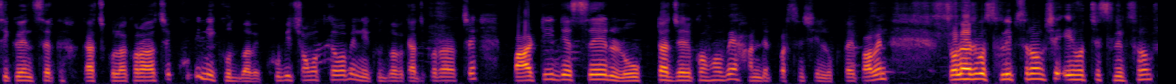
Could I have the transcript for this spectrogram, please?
সিকোয়েন্সের কাজগুলো করা আছে। খুবই নিখুঁতভাবে, খুবই চমৎকারভাবে নিখুঁতভাবে কাজ করা আছে। পার্টি ড্রেসের লুকটা যেরকম হবে হান্ড্রেড পার্সেন্ট সেই লুকটাই পাবেন। চলে আসব স্লিপসের অংশে। এই হচ্ছে স্লিপসের অংশ।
